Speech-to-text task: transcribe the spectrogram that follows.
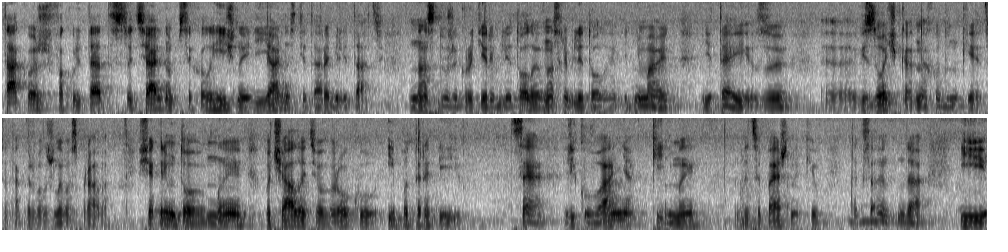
також факультет соціально-психологічної діяльності та реабілітації. У нас дуже круті реабілітологи. У нас реабілітологи піднімають дітей з е, візочка на ходунки. Це також важлива справа. Ще крім того, ми почали цього року іпотерапію. Це лікування кіньми, ДЦПшників. Так само, да. І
